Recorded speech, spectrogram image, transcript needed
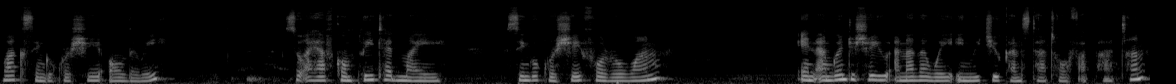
Work single crochet all the way so I have completed my single crochet for row 1 and I'm going to show you another way in which you can start off a pattern.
